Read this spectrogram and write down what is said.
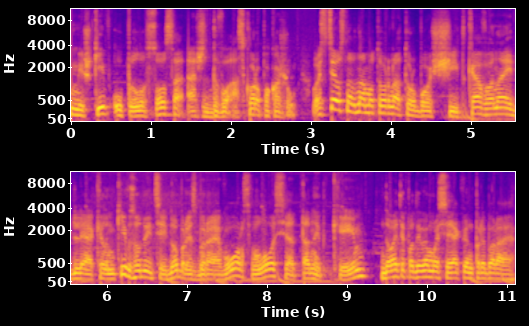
мішків у пилососа аж два. Скоро покажу. Ось це основна моторна турбощітка. Вона і для килимків згодиться і добре збирає ворс, волосся та нитки. Давайте подивимося, як він прибирає.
